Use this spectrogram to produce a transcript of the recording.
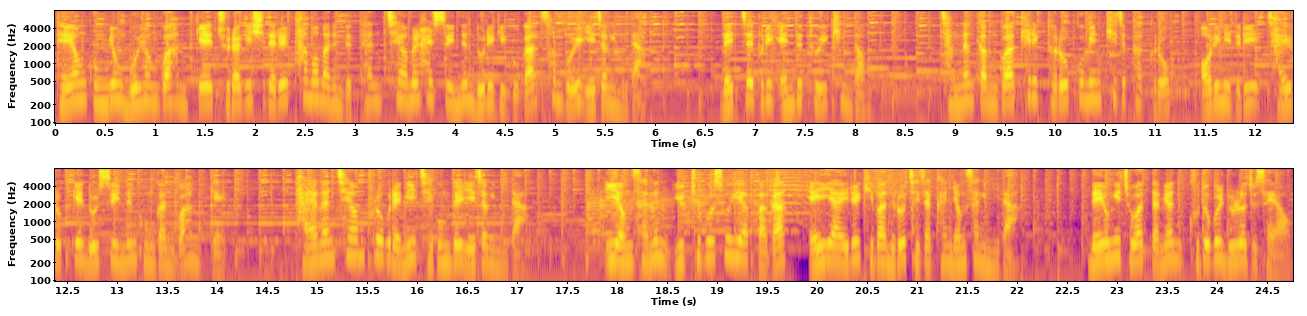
대형 공룡 모형과 함께 주라기 시대를 탐험하는 듯한 체험을 할 수 있는 놀이기구가 선보일 예정입니다. 넷째 브릭 앤드 토이 킹덤. 장난감과 캐릭터로 꾸민 키즈파크로 어린이들이 자유롭게 놀 수 있는 공간과 함께 다양한 체험 프로그램이 제공될 예정입니다. 이 영상은 유튜브 소희 아빠가 AI를 기반으로 제작한 영상입니다. 내용이 좋았다면 구독을 눌러주세요.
